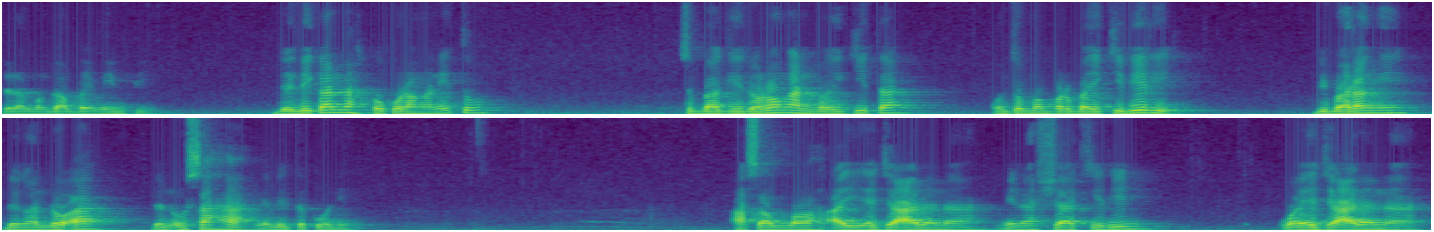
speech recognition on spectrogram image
dalam menggapai mimpi. Jadikanlah kekurangan itu sebagai dorongan bagi kita untuk memperbaiki diri, dibarengi dengan doa dan usaha yang ditekuni. Asallah ayyaj'alana minasyakirin wa yaj'alana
